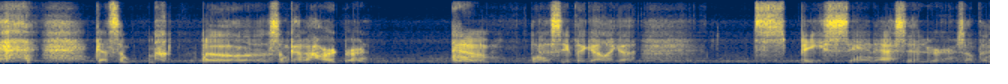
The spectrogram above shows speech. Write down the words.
got some, oh, some kind of heartburn. Gonna see if they got like a space antacid or something.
